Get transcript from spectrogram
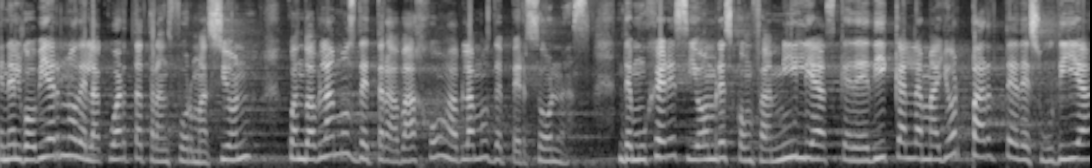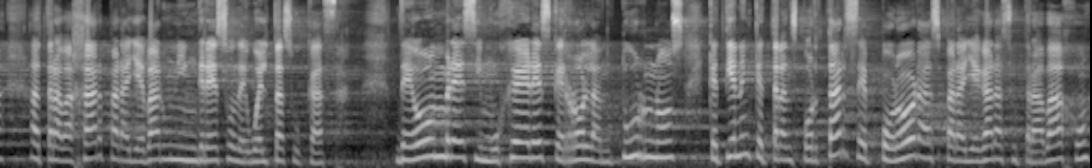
En el gobierno de la Cuarta Transformación, cuando hablamos de trabajo, hablamos de personas, de mujeres y hombres con familias que dedican la mayor parte de su día a trabajar para llevar un ingreso de vuelta a su casa de hombres y mujeres que rolan turnos, que tienen que transportarse por horas para llegar a su trabajo.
